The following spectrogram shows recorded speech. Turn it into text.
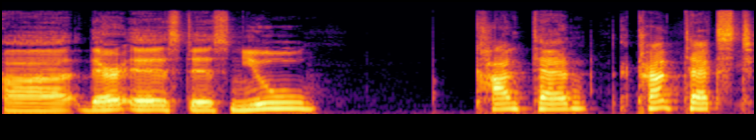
uh, there is this new content context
